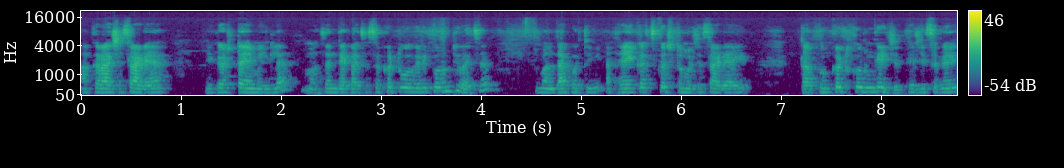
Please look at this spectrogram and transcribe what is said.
अकरा अशा साड्या एकाच टायमिंगला मग संध्याकाळचं असं कट वगैरे करून ठेवायचं. तुम्हाला दाखवते मी. आता ह्या एकाच कस्टमरच्या साड्या आहेत. तर आपण कट करून घ्यायचे. त्याचे सगळे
